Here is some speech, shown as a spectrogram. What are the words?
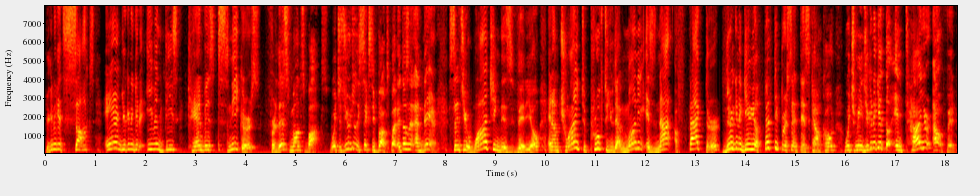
You're gonna get socks. And you're gonna get even these canvas sneakers for this month's box, which is usually 60 bucks, but it doesn't end there. Since you're watching this video and I'm trying to prove to you that money is not a factor, they're gonna give you a 50% discount code, which means you're gonna get the entire outfit,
